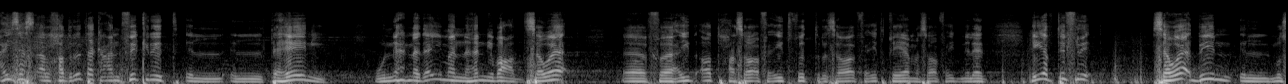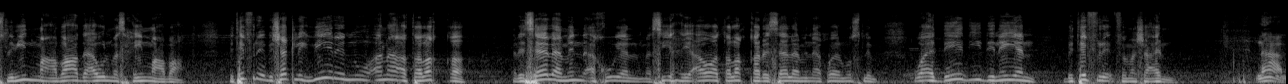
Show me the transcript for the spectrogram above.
عايز أسأل حضرتك عن فكرة ال- التهاني. وإن إحنا دايما نهني بعض سواء آه، في عيد أضحى سواء في عيد فطر سواء في عيد قيامة سواء في عيد ميلاد. هي بتفرق سواء بين المسلمين مع بعض أو المسيحيين مع بعض. بتفرق بشكل كبير إنه أنا أتلقى رسالة من أخويا المسيحي أو أتلقى رسالة من أخويا المسلم. وقد إيه دي دينيا بتفرق في مشاعرنا؟ نعم.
